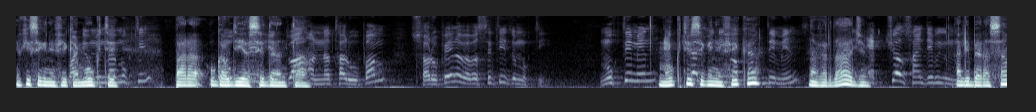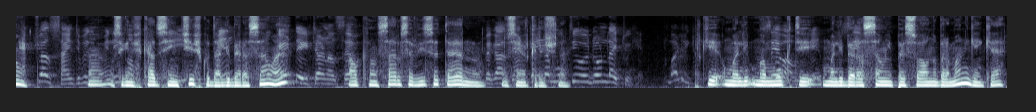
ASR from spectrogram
E o que significa mukti para o Gaudiya Siddhanta? Mukti significa, na verdade, a liberação. Ah, o significado científico da liberação é alcançar o serviço eterno do Senhor Krishna. Porque uma, uma mukti, uma liberação impessoal no Brahman, ninguém quer.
